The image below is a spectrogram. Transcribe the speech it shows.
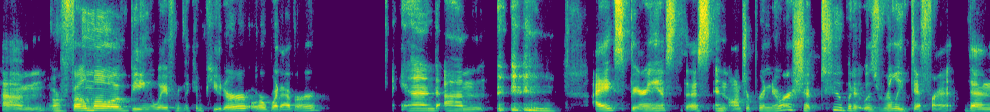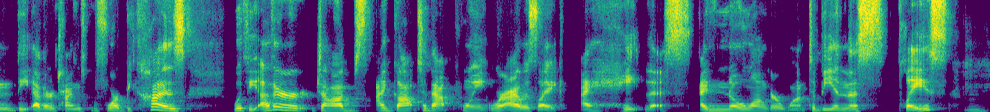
um, or FOMO of being away from the computer or whatever. And um, I experienced this in entrepreneurship too, but it was really different than the other times before because with the other jobs, I got to that point where I was like, I hate this. I no longer want to be in this place. Mm.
